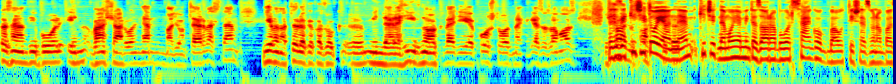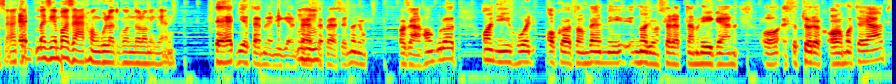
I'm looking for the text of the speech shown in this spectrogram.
igazándiból én vásárolni nem nagyon terveztem. Nyilván a törökök azok mindenre hívnak, vegyél, kóstold meg ez az amaz. Tehát ez egy kicsit olyan, nem? Kicsit nem olyan, mint az arab országokban, ott is ez van a bazár. E- ez ilyen bazár hangulat, gondolom, igen. De egyértelműen igen, uh-huh. persze, persze, egy nagyon bazár hangulat. Annyi, hogy akartam venni, nagyon szerettem régen a, ezt a török almateját,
